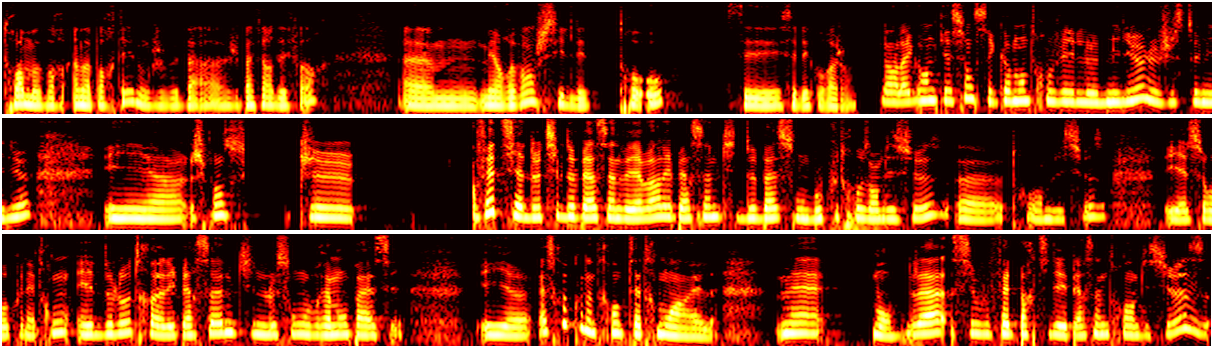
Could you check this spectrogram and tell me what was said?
trop à ma portée, donc je vais pas je vais pas faire d'efforts. mais en revanche, s'il est trop haut, c'est décourageant. Alors la grande question, c'est comment trouver le milieu, le juste milieu. Et je pense que en fait, il y a deux types de personnes. Il va y avoir les personnes qui de base sont beaucoup trop ambitieuses, euh, trop ambitieuses, et elles se reconnaîtront. Et de l'autre, les personnes qui ne le sont vraiment pas assez. Et euh, elles se reconnaîtront peut-être moins, elles. Mais bon, déjà, si vous faites partie des personnes trop ambitieuses,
